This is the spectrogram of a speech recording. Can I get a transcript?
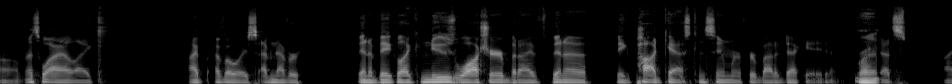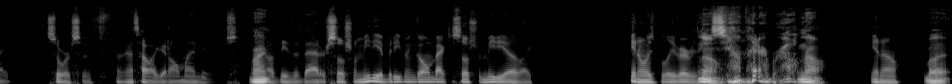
Um, that's why I like. I, I've always I've never been a big like news watcher, but I've been a big podcast consumer for about a decade, and Right. that's my source of, and that's how I get all my news. Right. Uh, either that or social media. But even going back to social media, like you can't always believe everything No. you see on there, bro. No. You know, But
